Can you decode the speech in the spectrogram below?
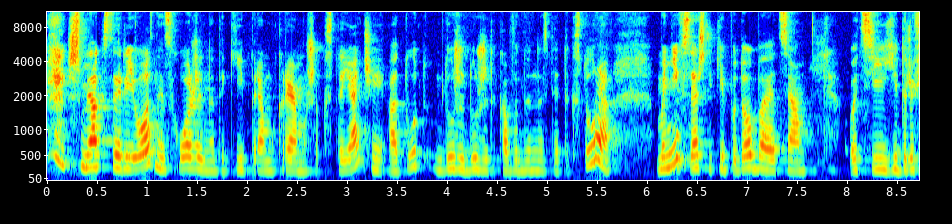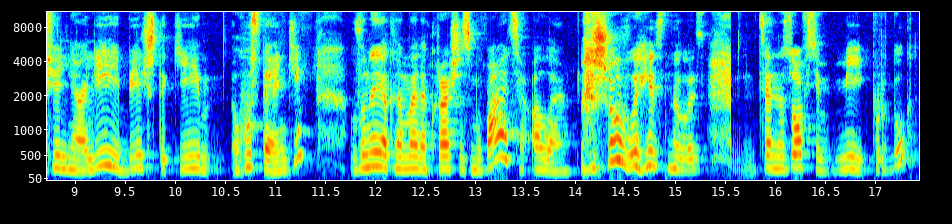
шмяк серйозний, схожий на такий прям кремушок стоячий. А тут дуже-дуже така водяниста текстура. Мені все ж таки подобається оці гідрофільні олії, більш такі густенькі. Вони, як на мене, краще змиваються, але що вияснилось? Це не зовсім мій продукт,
